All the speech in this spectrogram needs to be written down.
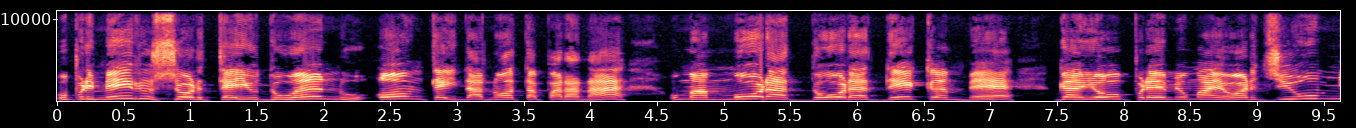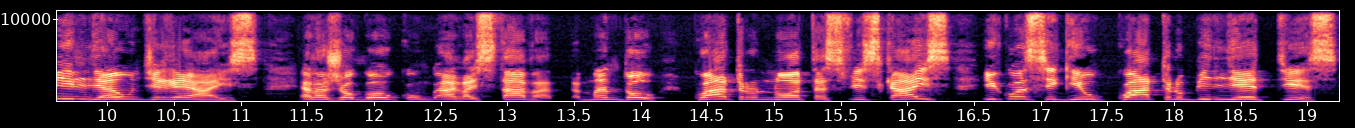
O primeiro sorteio do ano, ontem, da Nota Paraná, uma moradora de Cambé ganhou o prêmio maior de um milhão de reais. Ela jogou com. Ela estava, mandou quatro notas fiscais e conseguiu quatro bilhetes.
